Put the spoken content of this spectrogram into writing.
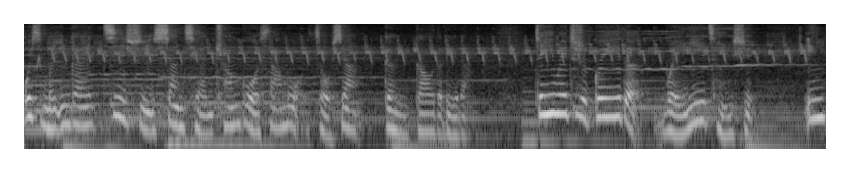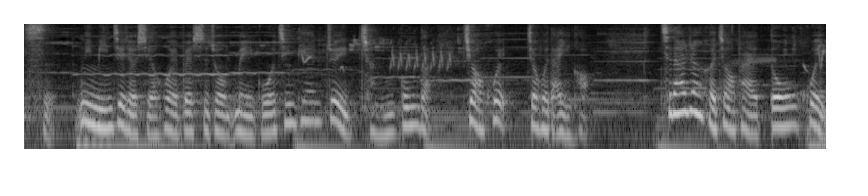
为什么应该继续向前，穿过沙漠，走向更高的力量。正因为这是皈依的唯一程序，因此匿名戒酒协会被视作美国今天最成功的教会。教会打引号。其他任何教派都会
